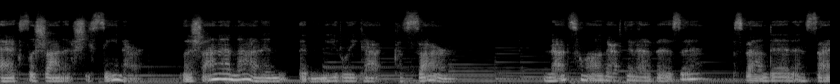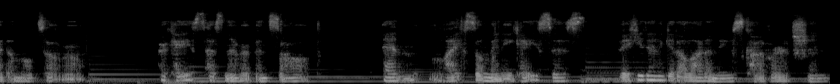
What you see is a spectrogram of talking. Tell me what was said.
asked LaShawn if she'd seen her. LaShawn had not and immediately got concerned. Not too long after that visit, was found dead inside a motel room. Her case has never been solved. And like so many cases, Vicky didn't get a lot of news coverage, and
